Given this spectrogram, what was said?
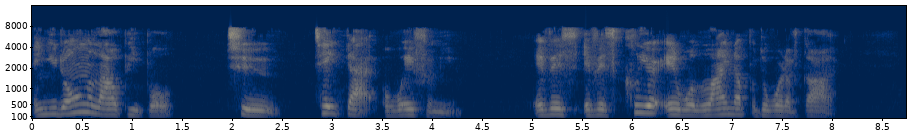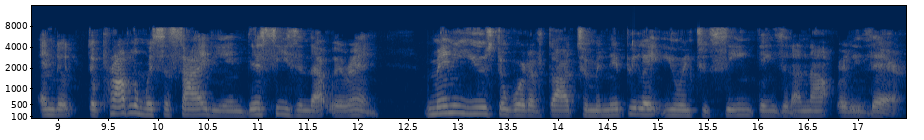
And you don't allow people to take that away from you. If it's if it's clear, it will line up with the word of God. And the, the problem with society in this season that we're in, many use the word of God to manipulate you into seeing things that are not really there.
